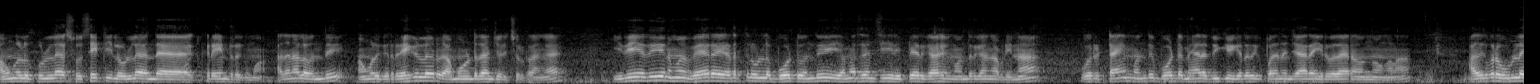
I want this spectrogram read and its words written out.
அவங்களுக்குள்ள சொசைட்டியில் உள்ள அந்த க்ரெயின் இருக்குமா. அதனால் வந்து அவங்களுக்கு ரெகுலர் அமௌண்ட்டு தான் சொல்லி சொல்கிறாங்க இதே இது நம்ம வேறு இடத்துல உள்ள போட்டு வந்து எமர்ஜென்சி ரிப்பேருக்காக இங்கே வந்திருக்காங்க அப்படின்னா ஒரு டைம் வந்து போட்டை மேலே தூக்கி வைக்கிறதுக்கு பதினஞ்சாயிரம் இருபதாயிரம் வாங்குவாங்களாம். அதுக்கப்புறம் உள்ளே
